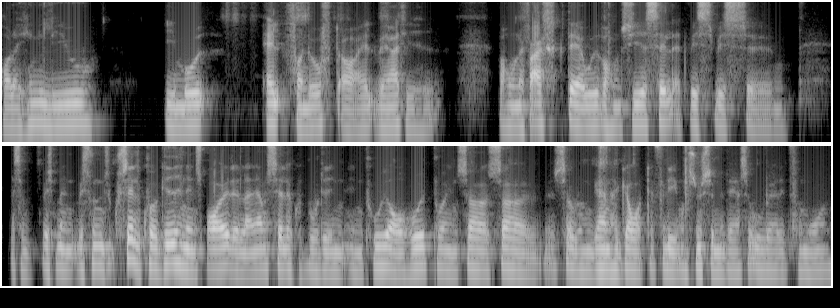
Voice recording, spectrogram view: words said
holder hende live imod al fornuft og al værdighed. Og hun er faktisk derude, hvor hun siger selv, at hvis, hvis, øh, altså, hvis, man, hvis hun selv kunne have givet hende en sprøjte, eller nærmest selv kunne putte en, en pude over hovedet på hende, så, så, så ville hun gerne have gjort det, fordi hun synes at det er så uværdigt for moren.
